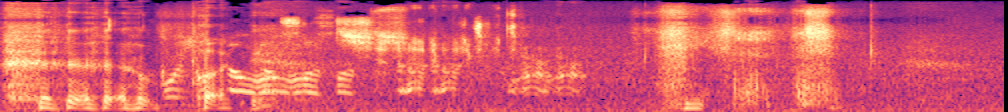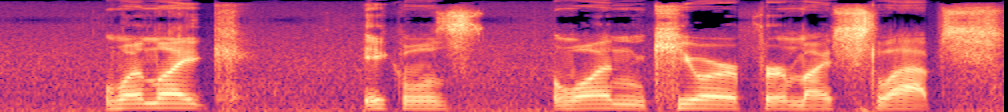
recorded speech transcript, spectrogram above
One like equals one cure for my slaps.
